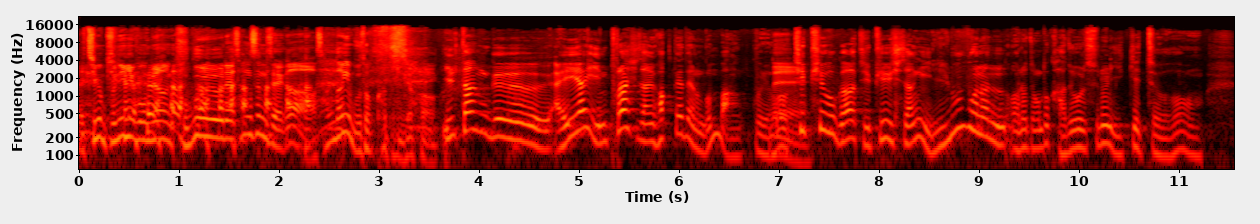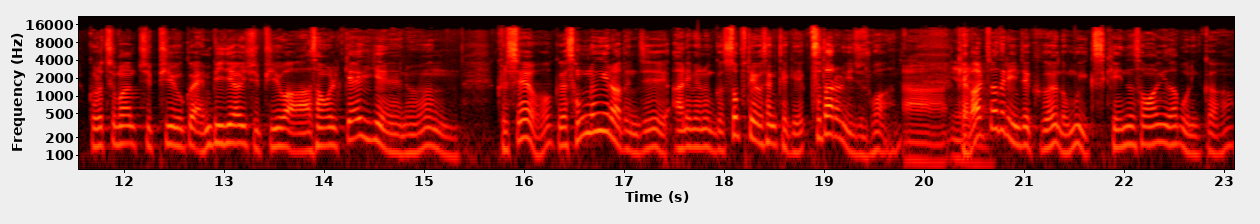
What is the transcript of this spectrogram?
예. 지금 분위기 보면 구글의 상승세가 상당히 무섭거든요. 일단 그 AI 인프라 시장이 확대되는 건 많고요. 네. TPU가 GPU 시장의 일부분은 어느 정도 가져올 수는 있겠죠. 그렇지만 GPU 그 엔비디아의 GPU 아성을 깨기에는 글쎄요. 그 성능이라든지 아니면은 그 소프트웨어 생태계의 쿠다를 위주로 한 아, 예. 개발자들이 이제 그거에 너무 익숙해 있는 상황이다 보니까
